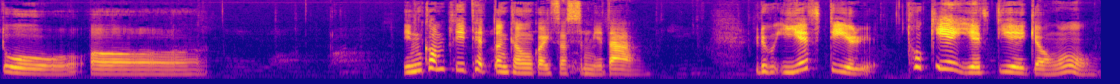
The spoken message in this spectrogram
또 어, 인컴플리트했던 경우가 있었습니다. 그리고 EFD 토끼의 EFD의 경우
